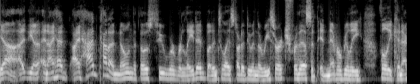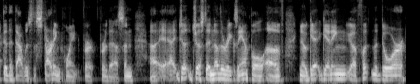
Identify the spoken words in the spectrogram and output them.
Yeah, I, you know, and I had I had kind of known that those two were related, but until I started doing the research for this, it, it never really fully connected that that was the starting point for for this. And uh, just just another example of you know get, getting a foot in the door,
